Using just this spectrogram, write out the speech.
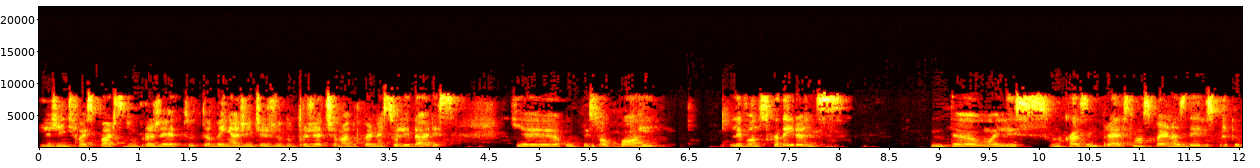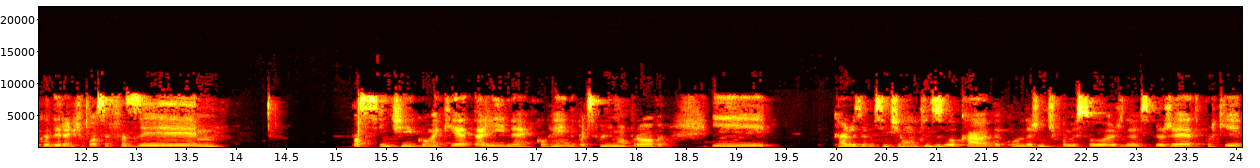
e a gente faz parte de um projeto também, a gente ajuda um projeto chamado Pernas Solidárias, que é o pessoal corre levando os cadeirantes. Então, eles, no caso, emprestam as pernas deles para que o cadeirante possa fazer possa sentir como é que é estar tá ali, né, correndo, participando de uma prova. E Carlos, eu me sentia muito deslocada quando a gente começou a ajudar esse projeto, porque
